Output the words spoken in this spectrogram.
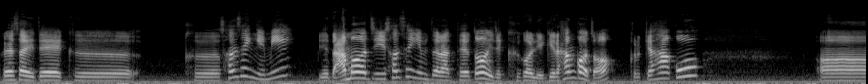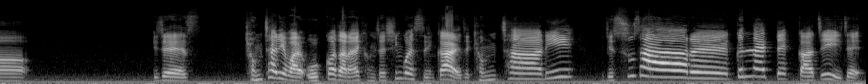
그래서 이제 그, 그 선생님이 이제 나머지 선생님들한테도 이제 그걸 얘기를 한 거죠. 그렇게 하고, 어, 이제 경찰이 와- 올 거잖아요. 경찰 신고했으니까 이제 경찰이 이제 수사를 끝날 때까지 이제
